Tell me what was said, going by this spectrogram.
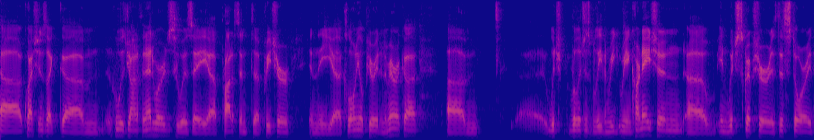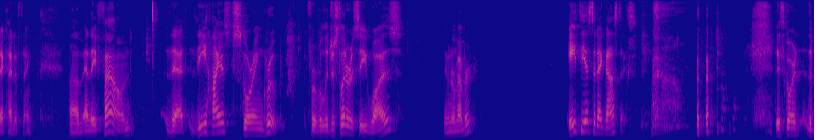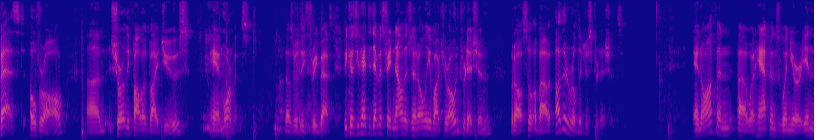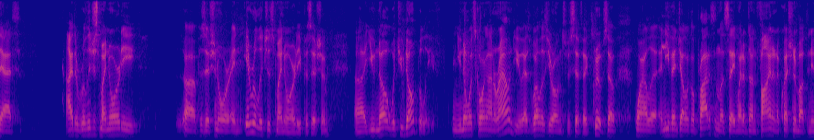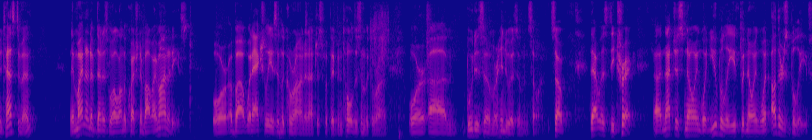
uh, questions like um, who was Jonathan Edwards, who was a uh, Protestant uh, preacher in the uh, colonial period in America, um, which religions believe in re- reincarnation, uh, in which scripture is this story, that kind of thing. Um, and they found that the highest scoring group for religious literacy was Anyone remember? Atheists and agnostics. they scored the best overall, um, shortly followed by Jews and Mormons. Those were the three best. Because you had to demonstrate knowledge not only about your own tradition, but also about other religious traditions. And often, uh, what happens when you're in that either religious minority uh, position or an irreligious minority position, uh, you know what you don't believe, and you know what's going on around you as well as your own specific group. So while uh, an evangelical Protestant, let's say, might have done fine on a question about the New Testament, they might not have done as well on the question about Maimonides or about what actually is in the Quran and not just what they've been told is in the Quran, or um, Buddhism or Hinduism and so on. So that was the trick. Uh, not just knowing what you believe, but knowing what others believe.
